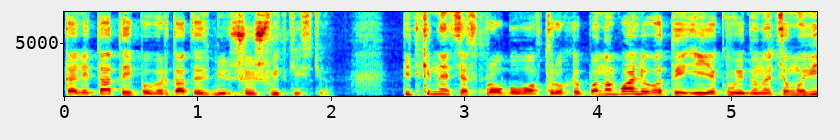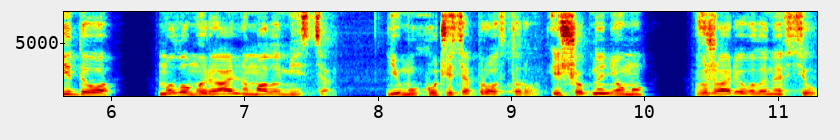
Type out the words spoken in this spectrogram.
та літати і повертати з більшою швидкістю. Під кінець я спробував трохи понавалювати, і як видно на цьому відео, малому реально мало місця. Йому хочеться простору, і щоб на ньому вжарювали на всю.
